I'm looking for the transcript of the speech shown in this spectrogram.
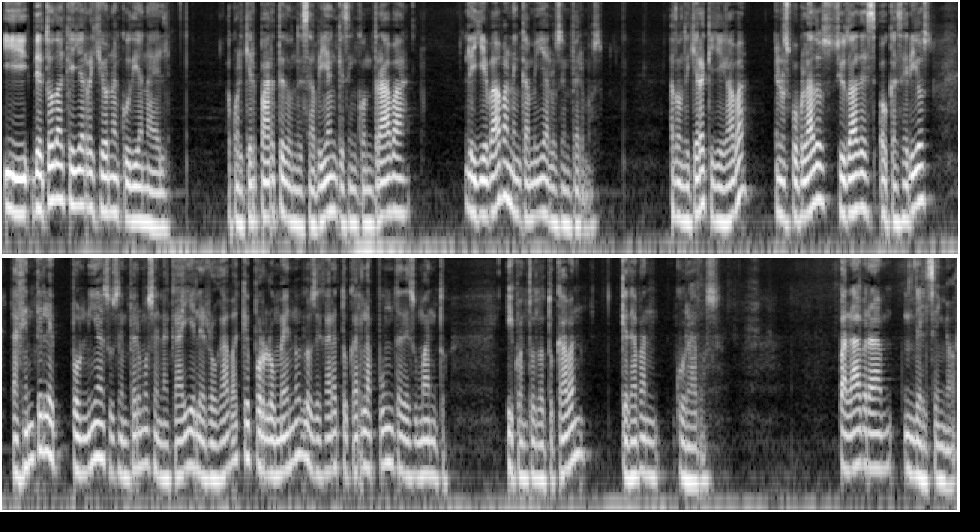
y de toda aquella región acudían a él. A cualquier parte donde sabían que se encontraba, le llevaban en camilla a los enfermos. A donde quiera que llegaba, en los poblados, ciudades o caseríos, la gente le ponía a sus enfermos en la calle y le rogaba que por lo menos los dejara tocar la punta de su manto, y cuantos lo tocaban quedaban curados. Palabra del Señor.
